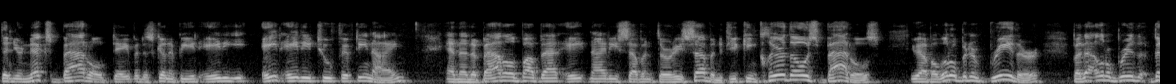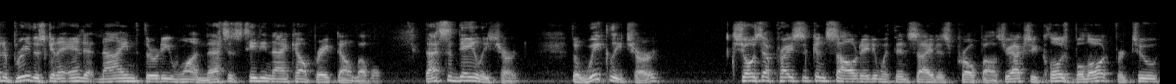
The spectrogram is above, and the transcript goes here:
then your next battle, David, is going to be at 80, 882.59, and then a battle above that 897.37. If you can clear those battles, you have a little bit of breather, but that little breather, bit of breather is going to end at 931. That's its TD9 count breakdown level. That's the daily chart. The weekly chart shows that price is consolidating with inside its profiles. You actually closed below it for two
